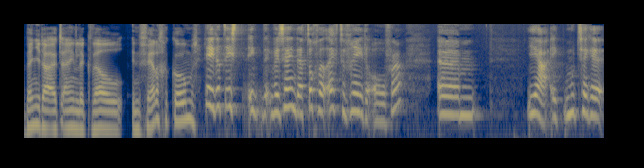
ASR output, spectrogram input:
ben je daar uiteindelijk wel in verder gekomen? Nee, dat is, ik, we zijn daar toch wel echt tevreden over. Um, ja, ik moet zeggen,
